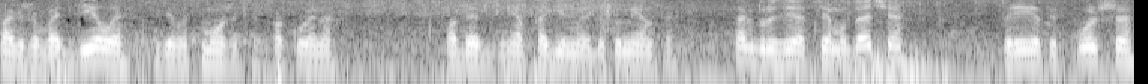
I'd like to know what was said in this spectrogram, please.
также в отделы, где вы сможете спокойно подать необходимые документы. Так, друзья, всем удачи, привет из Польши,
